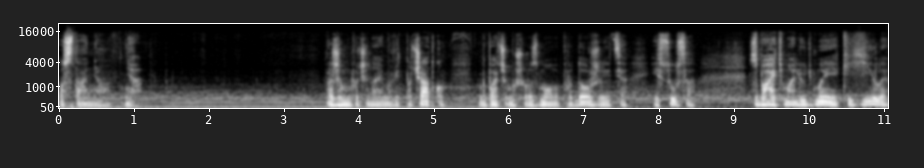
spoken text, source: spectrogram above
останнього дня. Отже, ми починаємо від початку. Ми бачимо, що розмова продовжується Ісуса з багатьма людьми, які їли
